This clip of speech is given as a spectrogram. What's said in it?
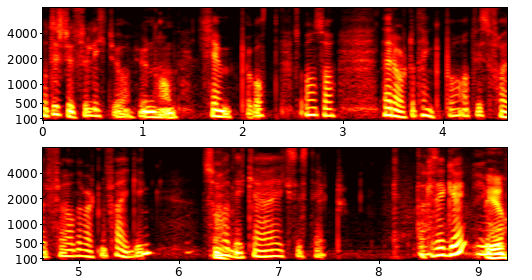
Og til slutt så likte jo hun han kjempegodt. Så han sa det er rart å tenke på at hvis farfar hadde vært en feiging, så hadde ikke jeg eksistert. Er ikke det gøy? Jo, Jo.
